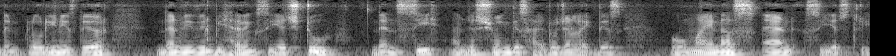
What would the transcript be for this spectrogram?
Then chlorine is there. Then we will be having CH2 then C I'm just showing this hydrogen like this O minus and CH3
